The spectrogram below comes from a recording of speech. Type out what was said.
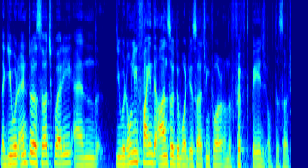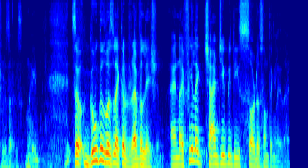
Like you would enter a search query and you would only find the answer to what you're searching for on the fifth page of the search results, right? So Google was like a revelation, and I feel like ChatGPT is sort of something like that.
